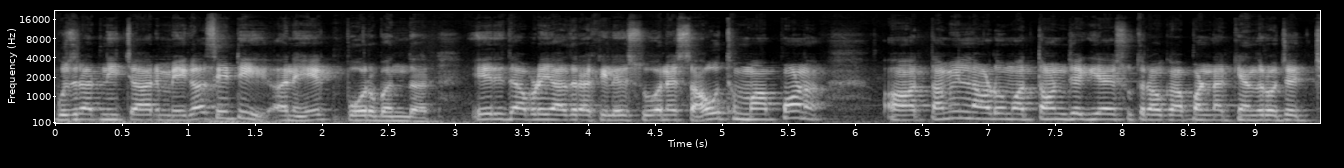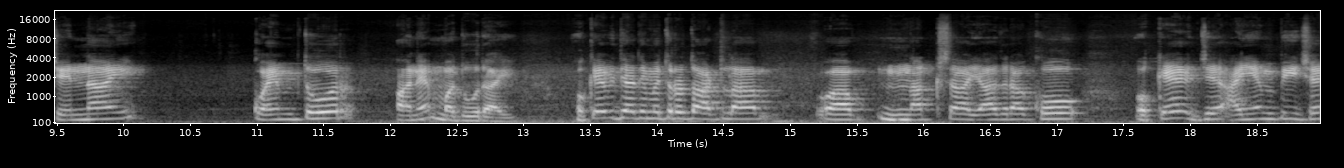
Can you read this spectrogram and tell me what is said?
ગુજરાતની ચાર મેગા સિટી અને એક પોરબંદર. એ રીતે આપણે યાદ રાખી લઈશું. અને સાઉથમાં પણ તમિલનાડુમાં ત્રણ જગ્યાએ સુતરાવ કાપડના કેન્દ્રો છે. ચેન્નાઈ કોઇમ્બતુર અને મદુરાઈ. ઓકે, વિદ્યાર્થી મિત્રો, તો આટલા નકશા યાદ રાખો. ઓકે, જે આઈએમપી છે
